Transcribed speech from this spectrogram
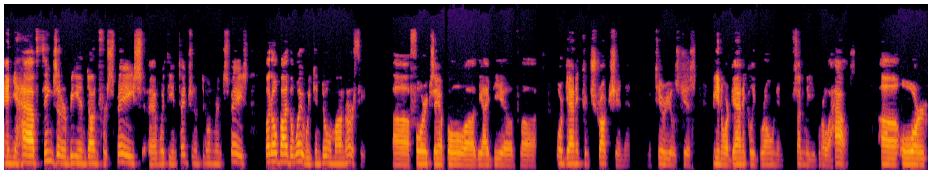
and you have things that are being done for space and with the intention of doing them in space but oh by the way we can do them on earth here. Uh, for example uh, the idea of uh, organic construction and materials just being organically grown and suddenly you grow a house uh, or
